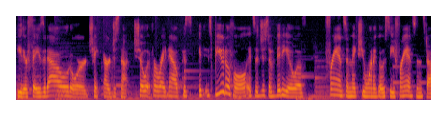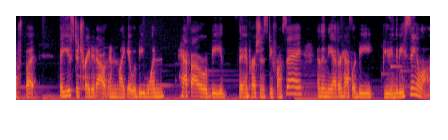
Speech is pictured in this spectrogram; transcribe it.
either phase it out or change or just not show it for right now because it, it's beautiful. It's a, just a video of France and makes you want to go see France and stuff. But they used to trade it out and like it would be one half hour would be the Impressions du Francais and then the other half would be Beauty and the Beast sing along.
